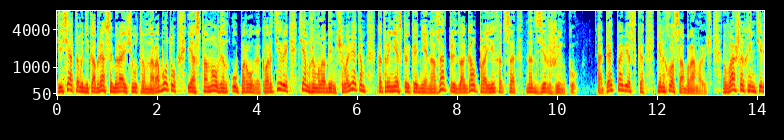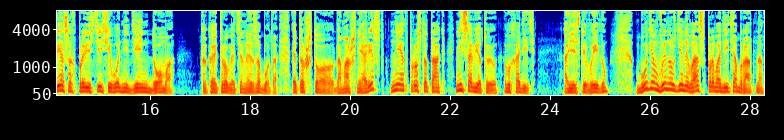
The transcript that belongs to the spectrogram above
10 декабря собираюсь утром на работу и остановлен у порога квартиры тем же молодым человеком, который несколько дней назад предлагал проехаться на Дзержинку. Опять повестка, Пинхос Абрамович. В ваших интересах провести сегодня день дома. Какая трогательная забота. Это что, домашний арест? Нет, просто так. Не советую выходить. А если выйду, будем вынуждены вас проводить обратно.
